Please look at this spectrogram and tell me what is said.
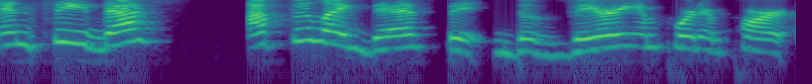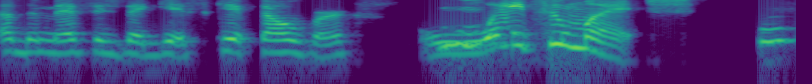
And see, that's I feel like that's the the very important part of the message that gets skipped over Mhm. way too much. Mhm.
